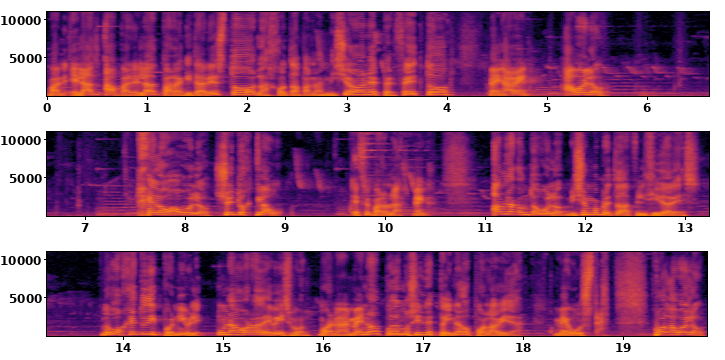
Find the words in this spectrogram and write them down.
Vale, el ad, ah, vale, el ad para quitar esto, la J para las misiones, perfecto. Venga, ven, abuelo. Hello, abuelo, soy tu esclavo. F para hablar, venga. Habla con tu abuelo, misión completada, felicidades. Nuevo objeto disponible, una gorra de béisbol. Bueno, al menos podemos ir despeinados por la vida. Me gusta. Hola, abuelo.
